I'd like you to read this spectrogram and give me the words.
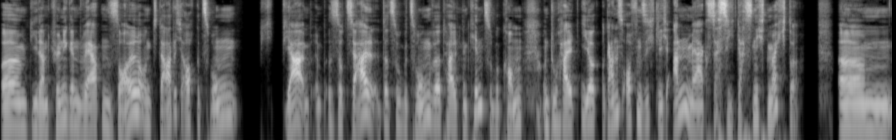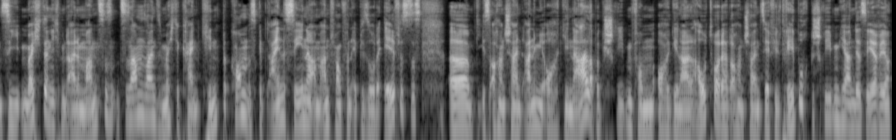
äh, die dann Königin werden werden soll und dadurch auch gezwungen, ja, sozial dazu gezwungen wird, halt ein Kind zu bekommen und du halt ihr ganz offensichtlich anmerkst, dass sie das nicht möchte. Ähm, sie möchte nicht mit einem Mann zu zusammen sein, sie möchte kein Kind bekommen. Es gibt eine Szene am Anfang von Episode 11 ist es, äh, die ist auch anscheinend Anime-Original, aber geschrieben vom Originalautor, der hat auch anscheinend sehr viel Drehbuch geschrieben hier an der Serie,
